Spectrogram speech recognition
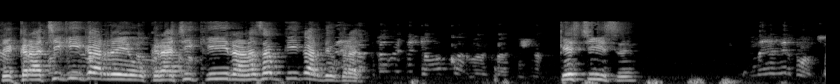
ਤੇ ਕਰਾਚੀ ਕੀ ਕਰ ਰਹੇ ਹੋ? ਕਰਾਚੀ ਕੀ ਰਾਣਾ ਸਾਹਿਬ ਕੀ ਕਰਦੇ ਹੋ ਕਰਾਚੀ? ਕਿਸ ਚੀਜ਼? ਮੈਂ 에ਚ।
